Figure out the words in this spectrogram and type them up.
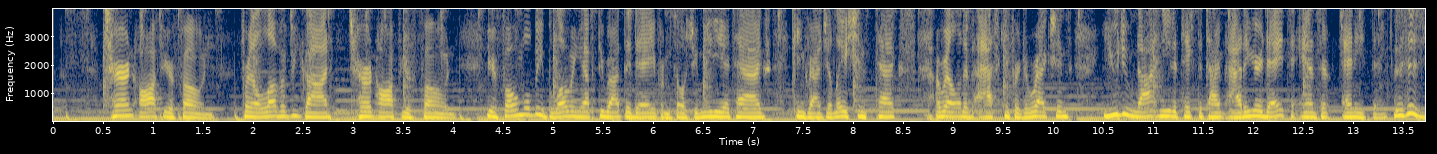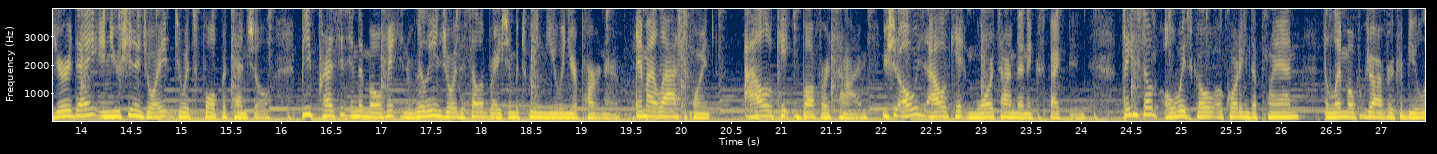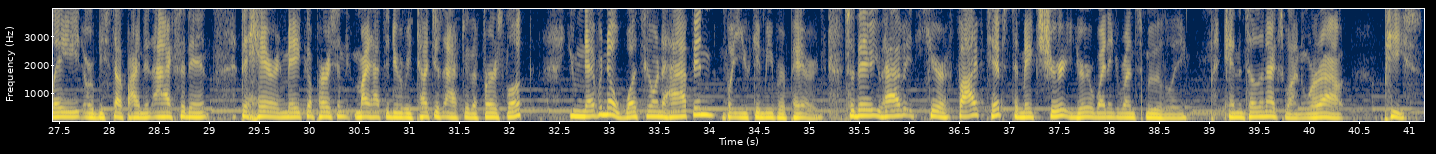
Turn off your phone. For the love of God, turn off your phone. Your phone will be blowing up throughout the day from social media tags, congratulations texts, a relative asking for directions. You do not need to take the time out of your day to answer anything. This is your day and you should enjoy it to its full potential. Be present in the moment and really enjoy the celebration between you and your partner. And my last point, allocate buffer time. You should always allocate more time than expected. Things don't always go according to plan. The limo driver could be late or be stuck behind an accident. The hair and makeup person might have to do retouches after the first look. You never know what's going to happen, but you can be prepared. So there you have it. Here are five tips to make sure your wedding runs smoothly. And until the next one, we're out. Peace.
